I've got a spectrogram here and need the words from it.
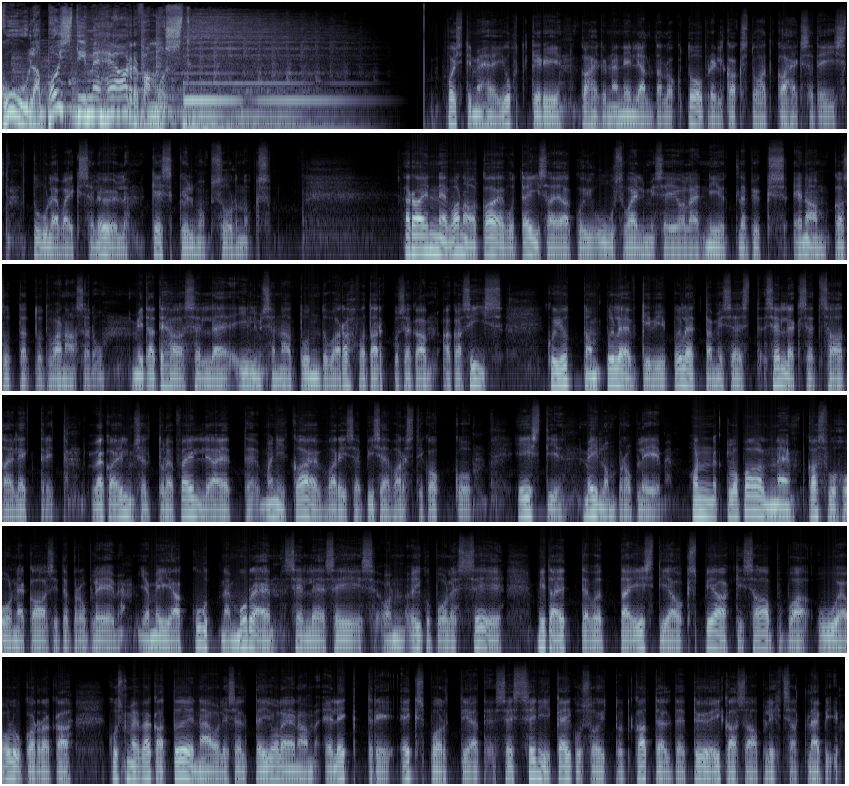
kuula Postimehe arvamust. Postimehe juhtkiri kahekümne neljandal oktoobril kaks tuhat kaheksateist. tuulevaiksel ööl, kes külmub surnuks ära enne vana kaevu täis aja, kui uus valmis ei ole, nii ütleb üks enam kasutatud vanasõnu. mida teha selle ilmsena tunduva rahvatarkusega, aga siis, kui jutt on põlevkivi põletamisest selleks, et saada elektrit. väga ilmselt tuleb välja, et mõni kaev variseb ise varsti kokku. Eesti, meil on probleem on globaalne kasvuhoonegaaside probleem ja meie akuutne mure selle sees on õigupoolest see, mida ette võtta Eesti jaoks peagi saabuva uue olukorraga, kus me väga tõenäoliselt ei ole enam elektri eksportijad, sest seni käigus hoitud katelde tööiga saab lihtsalt läbi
